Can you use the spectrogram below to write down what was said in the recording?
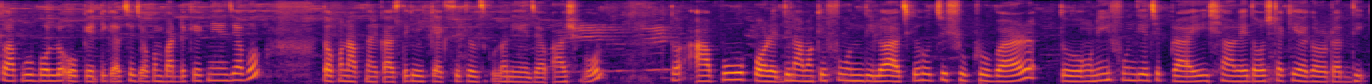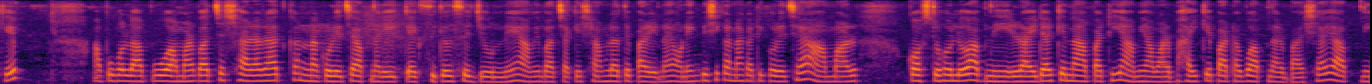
তো আপু বলল, ওকে, ঠিক আছে, যখন বার্থডে কেক নিয়ে যাব, তখন আপনার কাছ থেকে এই ক্যাক্সিকেলসগুলো নিয়ে যাব, আসব। তো আপু পরের দিন আমাকে ফোন দিল, আজকে হচ্ছে শুক্রবার, তো উনি ফোন দিয়েছে প্রায় সাড়ে দশটা কি এগারোটার দিকে। আপু বলল, আপু, আমার বাচ্চা সারা রাত কান্না করেছে আপনার এই ক্যাক্সিকেলসের জন্যে, আমি বাচ্চাকে সামলাতে পারি না অনেক বেশি কান্নাকাটি করেছে, আমার কষ্ট হলেও আপনি রাইডারকে না পাঠিয়ে আমি আমার ভাইকে পাঠাবো আপনার বাসায়। আপনি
